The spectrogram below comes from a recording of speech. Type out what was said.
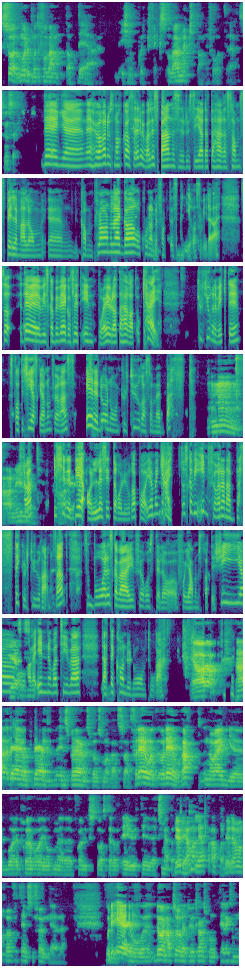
så må du på en måte forvente at det er ikke noe quick fix. Å være nøktern i forhold til det, syns jeg. Jeg, eh, når jeg hører du snakker, så er det jo veldig spennende som du sier, dette her er samspillet mellom eh, hva man planlegger og hvordan det faktisk blir osv. Så, videre. så det vi skal bevege oss litt inn på, er jo dette her at OK, kulturen er viktig, strategier skal gjennomføres. Er det da noen kulturer som er best? Mm, ja, nydelig ikke det er det alle sitter og lurer på? Ja, men greit, da skal vi innføre den beste kulturen. Sant? Som både skal være, føre oss til å få gjennom strategier yes. og være innovative. Dette kan du noe om, Tore. Ja da. Det er jo det er et inspirerende spørsmål, rett og slett. For det er jo, og det er jo rett når jeg eh, både prøver å jobbe med det fra ulike ståsteder og er ute i virksomheter. Det er jo det man leter etter. Det er jo det man prøver å få til. Selvfølgelig er det Og det er jo da naturlig et utgangspunkt i liksom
